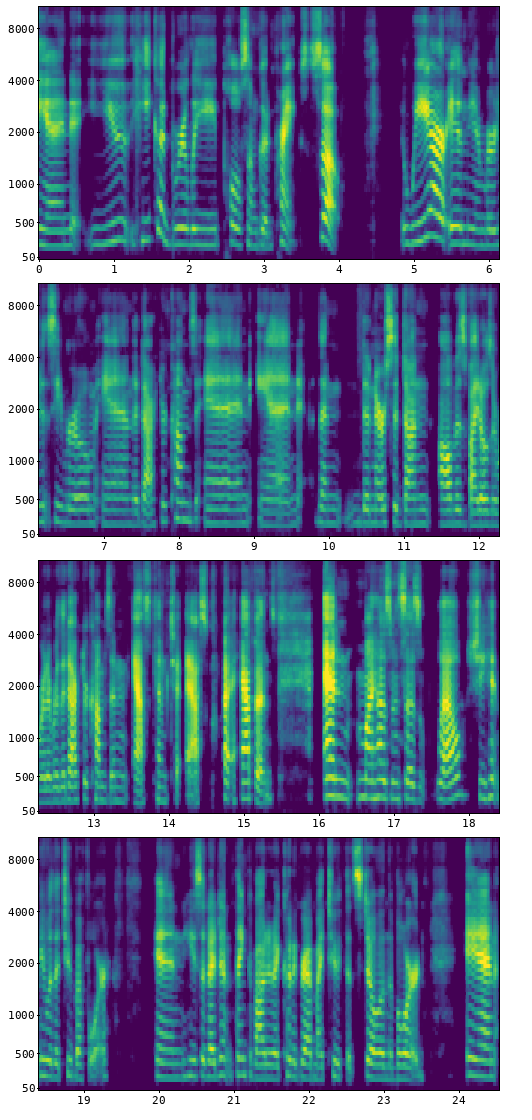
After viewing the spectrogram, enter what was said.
and you he could really pull some good pranks. So, we are in the emergency room and the doctor comes in and then the nurse had done all of his vitals or whatever the doctor comes in and asks him to ask what happens. And my husband says well she hit me with a two by four and he said i didn't think about it. I could have grabbed my tooth that's still in the board and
